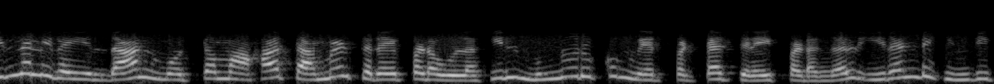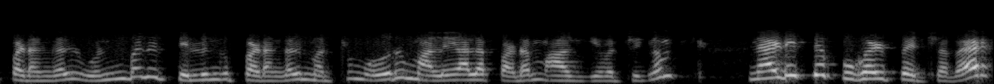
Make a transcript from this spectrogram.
இந்த நிலையில்தான் மொத்தமாக தமிழ் திரைப்பட உலகில் முன்னூறுக்கும் மேற்பட்ட திரைப்படங்கள் இரண்டு ஹிந்தி படங்கள் ஒன்பது தெலுங்கு படங்கள் மற்றும் ஒரு மலையாள படம் ஆகியவற்றிலும் நடித்து புகழ் பெற்றவர்.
